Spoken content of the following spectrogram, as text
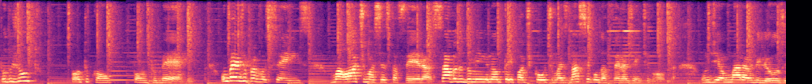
tudo junto.com.br. Um beijo para vocês, uma ótima sexta-feira. Sábado e domingo não tem podcast, mas na segunda-feira a gente volta. Um dia maravilhoso,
